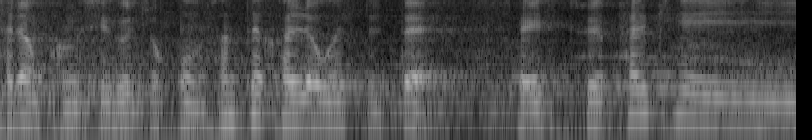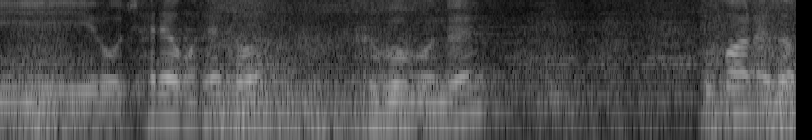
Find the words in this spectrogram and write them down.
촬영 방식을 조금 선택하려고 했을 때 베이스2에 8K로 촬영을 해서 그 부분을 후반에서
